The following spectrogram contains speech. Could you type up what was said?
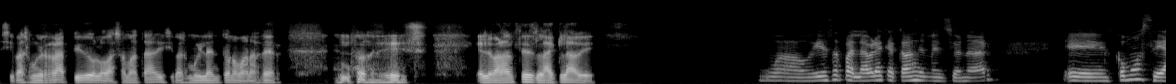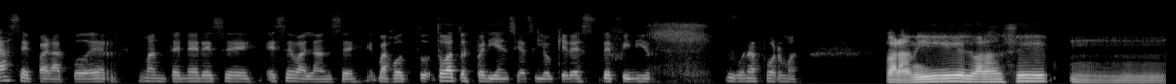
Si vas muy rápido lo vas a matar y si vas muy lento no van a hacer. Entonces, el balance es la clave. Wow, y esa palabra que acabas de mencionar, eh, ¿cómo se hace para poder mantener ese, ese balance bajo toda tu experiencia, si lo quieres definir de alguna forma? Para mí el balance, mm,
